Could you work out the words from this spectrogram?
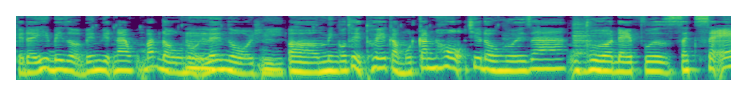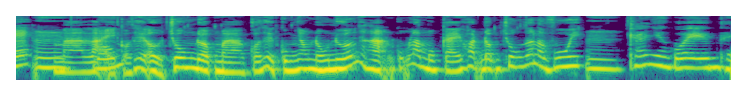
cái đấy thì bây giờ bên Việt Nam cũng bắt đầu nổi ừ. lên rồi thì ừ. uh, mình có thể thuê cả một căn hộ chia đầu người ra vừa đẹp vừa sạch sẽ ừ. mà lại đúng. có thể ở chung được mà có thể cùng nhau nấu nướng chẳng hạn cũng là một cái hoạt động chung rất là vui ừ. Cá nhân của em thì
